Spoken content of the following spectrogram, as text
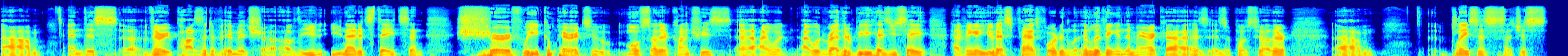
um, and this uh, very positive image uh, of the U- United States, and sure, if we compare it to most other countries, uh, I would I would rather be, as you say, having a U.S. passport and, and living in America as as opposed to other. Um, places such as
